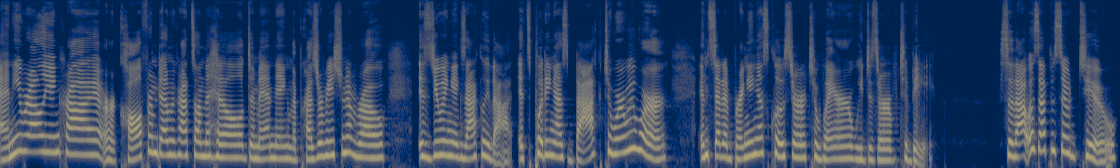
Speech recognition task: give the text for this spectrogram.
any rallying cry, or call from Democrats on the Hill demanding the preservation of Roe is doing exactly that. It's putting us back to where we were instead of bringing us closer to where we deserve to be. So that was episode two.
